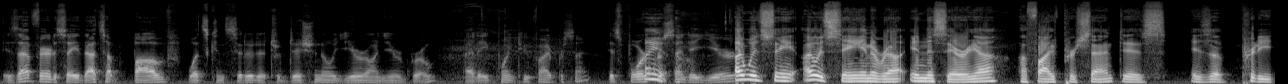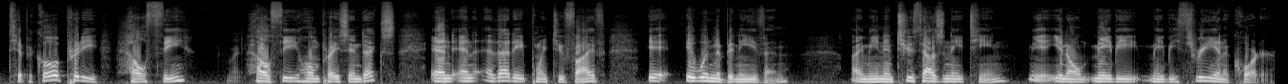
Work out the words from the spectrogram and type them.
is that fair to say that's above what's considered a traditional year-on-year growth at eight point two five percent? Is four percent a year? I would say I would say in around in this area, a five percent is is a pretty typical, a pretty healthy, Right. healthy home price index, and and, and that eight point two five, it it wouldn't have been even. I mean, in 2018, you know, maybe maybe three and a quarter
